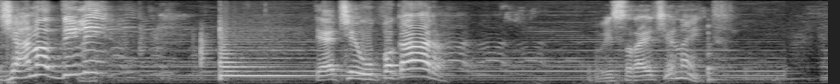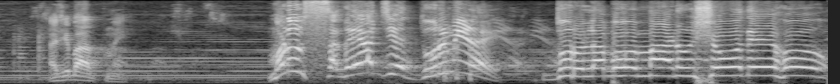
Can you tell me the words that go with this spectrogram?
ज्यानं दिली त्याचे उपकार विसरायचे नाहीत. अजिबात नाही. म्हणून सगळ्यात जे दुर्मिळ आहे दुर्लभ मानुषो देहो.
